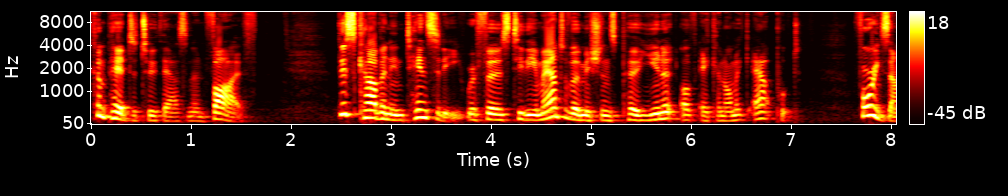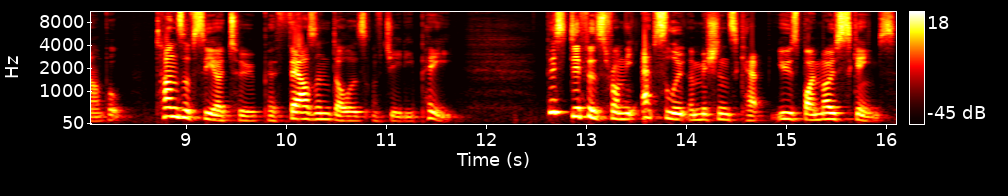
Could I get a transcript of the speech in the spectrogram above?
compared to 2005. This carbon intensity refers to the amount of emissions per unit of economic output. For example, tonnes of CO2 per $1,000 of GDP. This differs from the absolute emissions cap used by most schemes,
